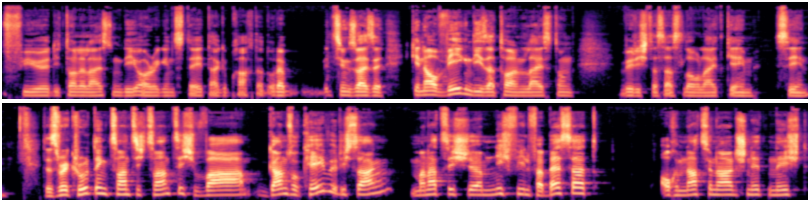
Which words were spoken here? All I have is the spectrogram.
für die tolle Leistung, die Oregon State da gebracht hat. Oder beziehungsweise genau wegen dieser tollen Leistung würde ich das als Lowlight Game sehen. Das Recruiting 2020 war ganz okay, würde ich sagen. Man hat sich ähm, nicht viel verbessert, auch im nationalen Schnitt nicht.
